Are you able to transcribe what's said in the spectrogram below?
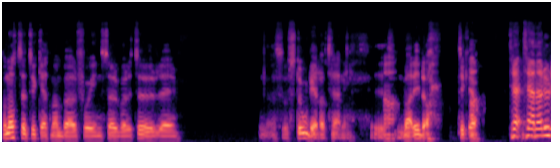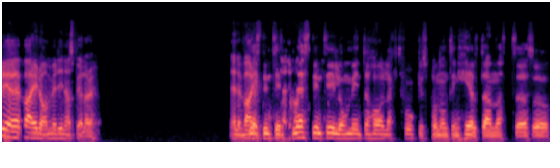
på något sätt tycker jag att man bör få in serve och retur eh, alltså stor del av träningen ja. varje dag, tycker ja. jag. Tränar du det varje dag med dina spelare? Eller varje... Nästintill, nästintill om vi inte har lagt fokus på någonting helt annat. Alltså,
